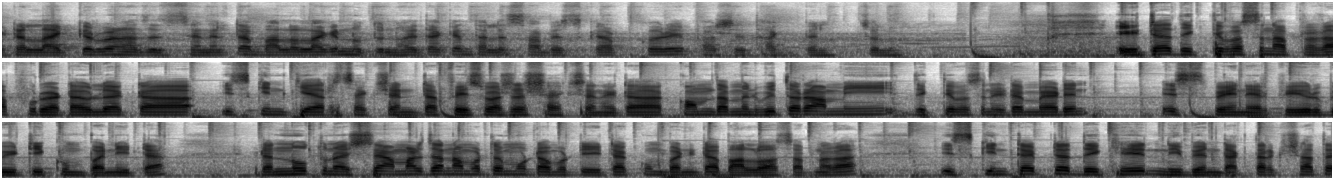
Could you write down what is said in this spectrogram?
একটা লাইক করবেন, আর যদি চ্যানেলটা ভালো লাগে, নতুন হয়ে থাকেন, তাহলে সাবস্ক্রাইব করে পাশে থাকবেন। চলুন। এটা দেখতে পাচ্ছেন আপনারা, পুরাটা হলো একটা স্কিন কেয়ার সেকশন সেকশনটা ফেস ওয়াশের সেকশন এটা কম দামের ভিতরে আমি দেখতে পাচ্ছেন এটা মেড ইন স্পেনের পিওর বিউটি কোম্পানিটা এটা নতুন আসছে, আমার জানা মতো মোটামুটি এটা কোম্পানিটা ভালো আছে। আপনারা স্কিন টাইপটা দেখে নেবেন, ডাক্তারের সাথে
